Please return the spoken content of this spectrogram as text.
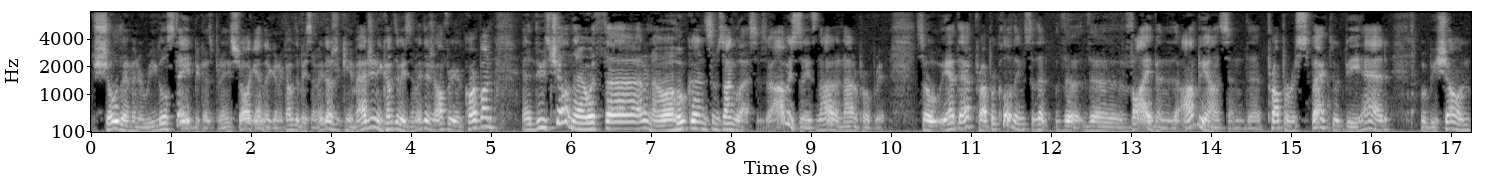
show them in a regal state because Bnei Yisrael again they're going to come to Beis Hamikdash. Can you imagine? You come to Beis offer your korban, and the dude's chilling there with uh, I don't know a hookah and some sunglasses. Obviously, it's not not appropriate. So we had to have proper clothing so that the the vibe and the ambiance and the proper respect would be had would be shown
